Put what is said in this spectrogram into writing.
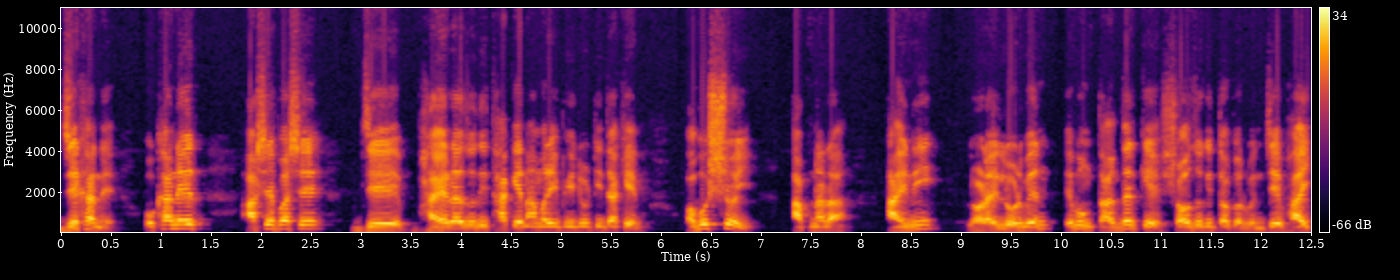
যেখানে ওখানের আশেপাশে যে ভাইয়েরা যদি থাকেন আমার এই ভিডিওটি দেখেন, অবশ্যই আপনারা আইনি লড়াই লড়বেন এবং তাদেরকে সহযোগিতা করবেন। যে ভাই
